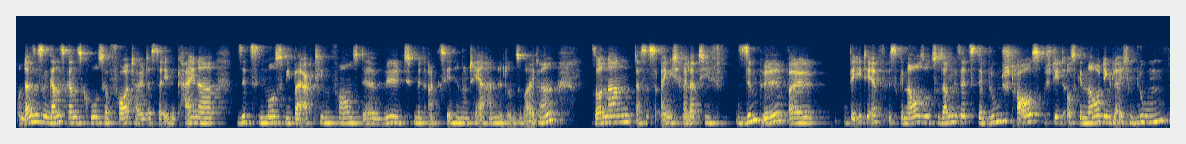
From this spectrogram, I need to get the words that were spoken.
Und das ist ein ganz, ganz großer Vorteil, dass da eben keiner sitzen muss, wie bei aktiven Fonds, der wild mit Aktien hin und her handelt und so weiter, sondern das ist eigentlich relativ simpel, weil der ETF ist genauso zusammengesetzt. Der Blumenstrauß besteht aus genau den gleichen Blumen,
